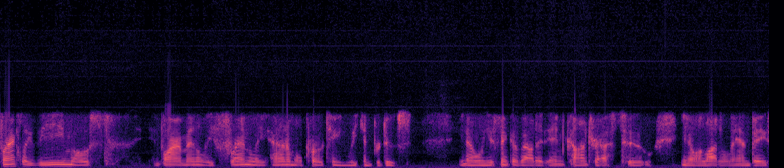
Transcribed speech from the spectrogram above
frankly the most environmentally friendly animal protein we can produce. You know, when you think about it in contrast to, you know, a lot of land-based,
